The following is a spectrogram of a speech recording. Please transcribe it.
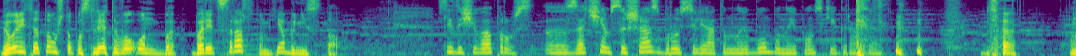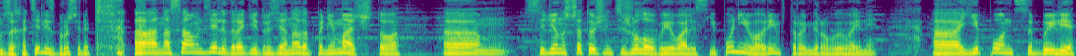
Говорить о том, что после этого он б- борец с рабством, я бы не стал. Следующий вопрос. Э, Зачем США сбросили атомную бомбу на японские города? Да, ну, захотели и сбросили. А, на самом деле, дорогие друзья, надо понимать, что эм, Соединенные Штаты очень тяжело воевали с Японией во время Второй мировой войны. А японцы были,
